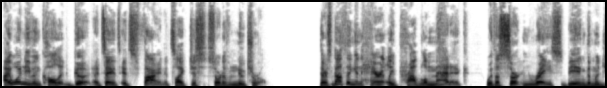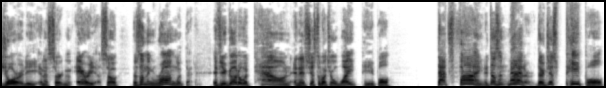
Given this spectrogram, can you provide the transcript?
I wouldn't even call it good. I'd say it's, it's fine. It's like just sort of neutral. There's nothing inherently problematic with a certain race being the majority in a certain area. So there's nothing wrong with that. If you go to a town and it's just a bunch of white people, that's fine. It doesn't matter. They're just people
